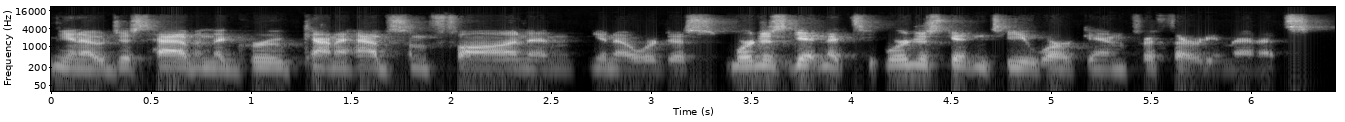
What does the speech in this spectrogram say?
you know, just having the group kind of have some fun and, you know, we're just we're just getting a t- we're just getting tee work in for 30 minutes.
